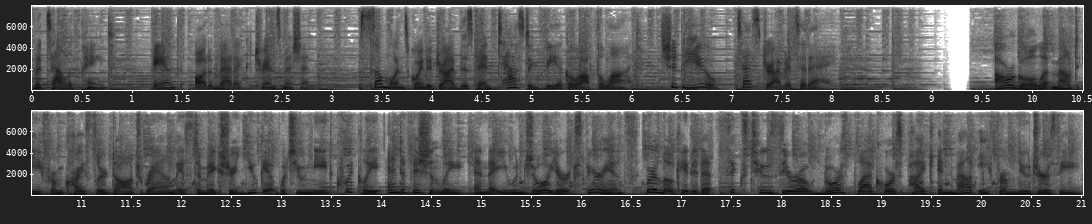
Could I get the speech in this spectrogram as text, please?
metallic paint, and automatic transmission. Someone's going to drive this fantastic vehicle off the lot. Should be you. Test drive it today. Our goal at Mount Ephraim Chrysler Dodge Ram is to make sure you get what you need quickly and efficiently and that you enjoy your experience. We're located at 620 North Black Horse Pike in Mount Ephraim, New Jersey.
